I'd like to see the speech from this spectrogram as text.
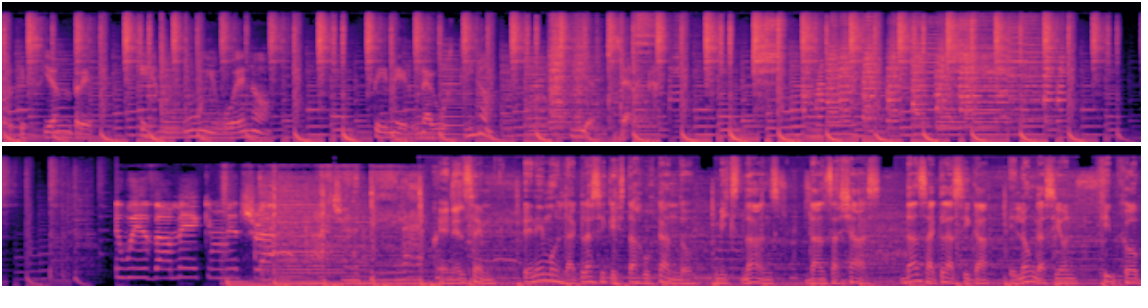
Porque siempre es muy bueno tener un Agustino bien cerca. En el SEM tenemos la clase que estás buscando, Mix Dance, Danza Jazz, Danza Clásica, Elongación, Hip Hop,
